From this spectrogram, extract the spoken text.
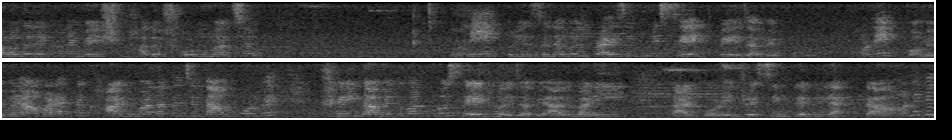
আমাদের এখানে বেশ ভালো শোরুম আছে। অনেক রিজনেবল প্রাইসে তুমি সেট পেয়ে যাবে পুরো। অনেক কমে। মানে আমার একটা খাট বানাতে যে দাম পড়বে সেই দামে তোমার পুরো সেট হয়ে যাবে। আলমারি তারপরে ড্রেসিং টেবিল একটা অনেকে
